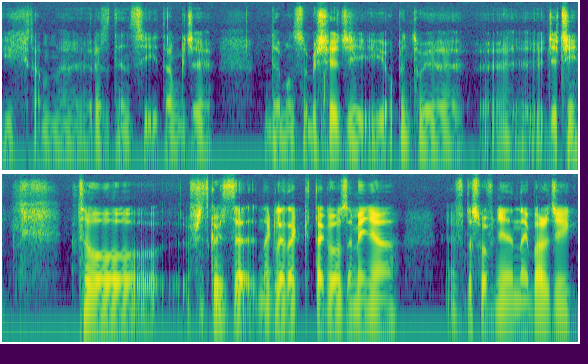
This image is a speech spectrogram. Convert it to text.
ich tam e, rezydencji, tam gdzie demon sobie siedzi i opętuje e, dzieci, to wszystko się nagle tak, tak go zamienia w dosłownie najbardziej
